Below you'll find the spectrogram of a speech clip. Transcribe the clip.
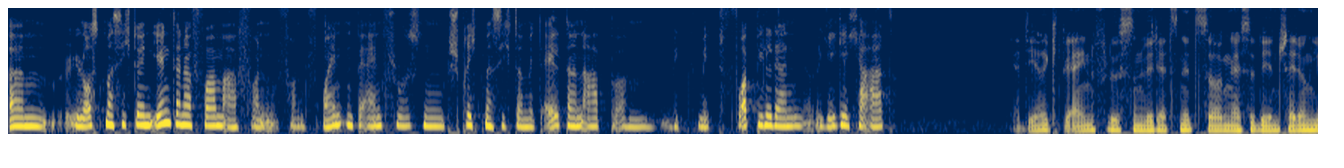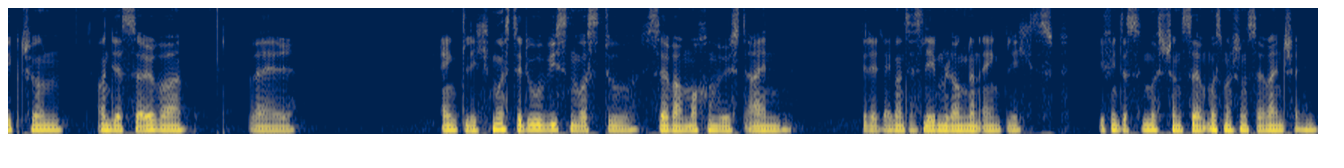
Ähm, lässt man sich da in irgendeiner Form auch von, von Freunden beeinflussen? Spricht man sich da mit Eltern ab, ähm, mit, mit Vorbildern jeglicher Art? Ja, direkt beeinflussen würde ich jetzt nicht sagen. Also die Entscheidung liegt schon an dir selber, weil eigentlich musst du wissen, was du selber machen willst, ein für dein ganzes Leben lang dann eigentlich. Das ich finde, das muss, schon, muss man schon selber entscheiden.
